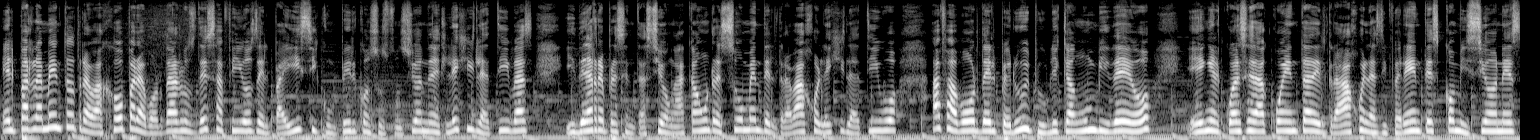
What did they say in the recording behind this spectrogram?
el Parlamento trabajó para abordar los desafíos del país y cumplir con sus funciones legislativas y de representación. Acá un resumen del trabajo legislativo a favor del Perú y publican un video en el cual se da cuenta del trabajo en las diferentes comisiones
